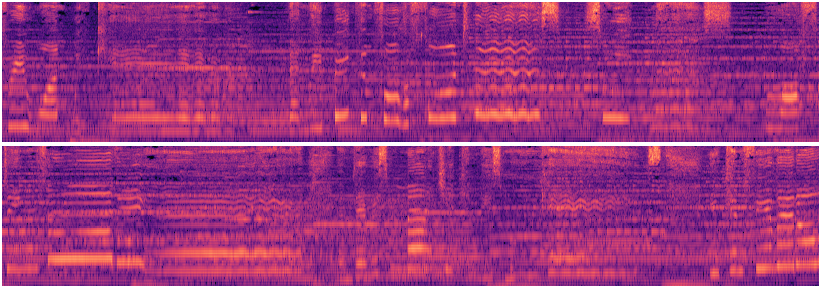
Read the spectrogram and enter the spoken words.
Everyone with care. Then we bake them full of fondness, sweetness, lofting through the air. And there is magic in these mooncakes. You can feel it all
